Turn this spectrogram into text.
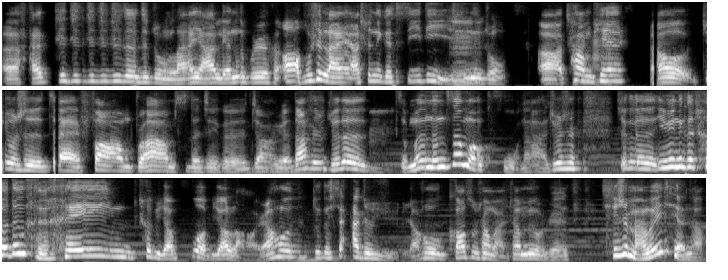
呃还吱吱吱吱吱的这种蓝牙连的不是很哦，不是蓝牙，是那个 CD，是那嗯种啊、唱片，然后就是在放 Brahms 的这个交响乐，当时觉得怎么能这么苦呢？就是这个，因为那个车灯很黑，车比较破，比较老，然后这个下着雨，然后高速上晚上没有人，其实蛮危险的。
